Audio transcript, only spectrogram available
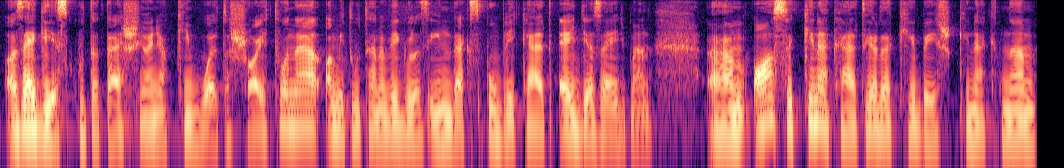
az egész kutatási anyag kim volt volt a sajtónál, amit utána végül az Index publikált egy az egyben. Az, hogy kinek állt érdekébe és kinek nem,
